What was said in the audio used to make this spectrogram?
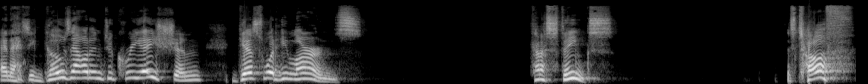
And as he goes out into creation, guess what he learns? Kind of stinks. It's tough.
